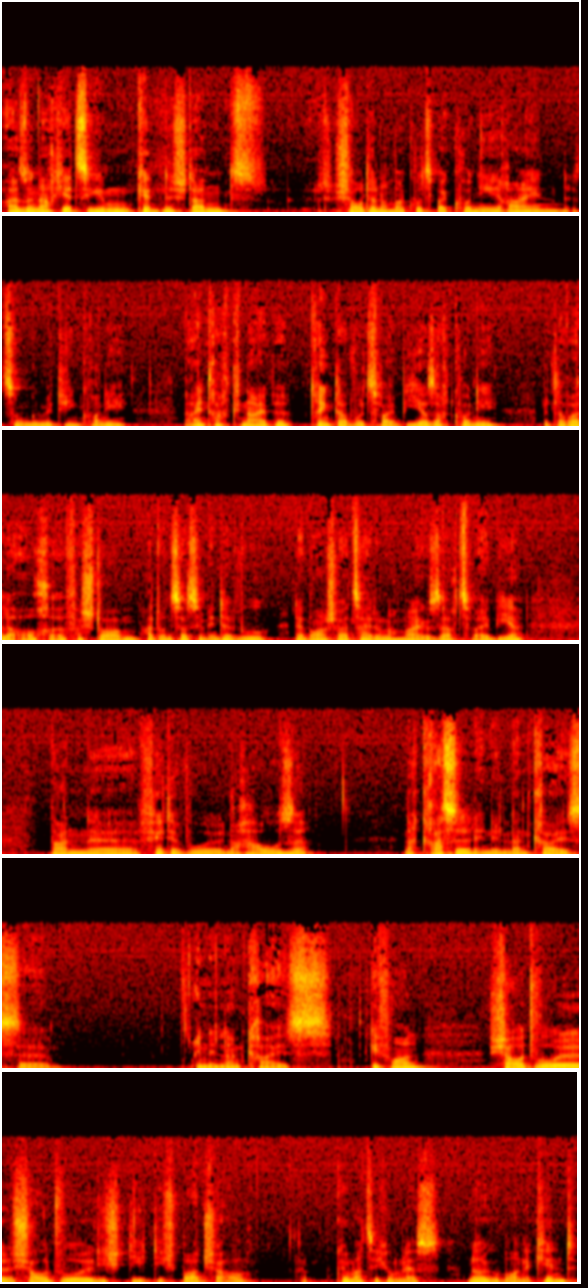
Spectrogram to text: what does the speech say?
also nach jetzigem Kenntnisstand schaut er noch mal kurz bei Conny rein, zum gemütlichen Conny. Eintracht-Kneipe, trinkt da wohl zwei Bier, sagt Conny. Mittlerweile auch äh, verstorben, hat uns das im Interview der Braunschweiger Zeitung noch mal gesagt, zwei Bier. Dann äh, fährt er wohl nach Hause, nach Grassel in den Landkreis, äh, in den Landkreis Gifhorn, schaut wohl, schaut wohl die, die, die Sportschau, kümmert sich um das neugeborene Kind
